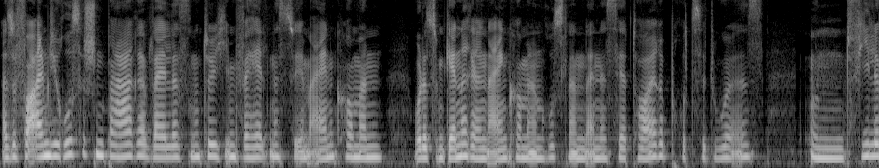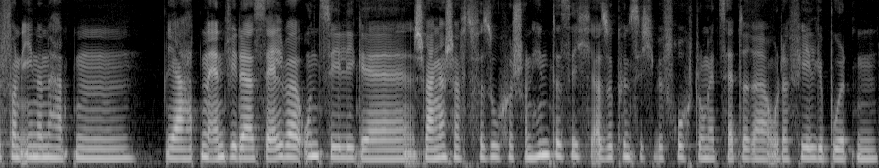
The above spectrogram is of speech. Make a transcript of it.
also vor allem die russischen Paare, weil es natürlich im Verhältnis zu ihrem Einkommen oder zum generellen Einkommen in Russland eine sehr teure Prozedur ist. Und viele von ihnen hatten, ja, hatten entweder selber unzählige Schwangerschaftsversuche schon hinter sich, also künstliche Befruchtung etc. oder Fehlgeburten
